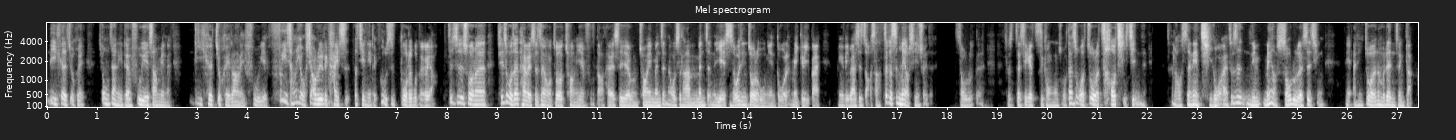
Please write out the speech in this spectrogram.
立刻就会用在你的副业上面呢。立刻就可以让你副业非常有效率的开始，而且你的故事多得不得了。这就是说呢，其实我在台北市政府做创业辅导，台北市有创业门诊的，我是他门诊的夜师，我已经做了五年多了。每个礼拜，每个礼拜是早上，这个是没有薪水的，收入的，就是这是一个职工工作，但是我做了超起劲的。这个老师有点奇怪，就是你没有收入的事情，你啊你做的那么认真干嘛？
